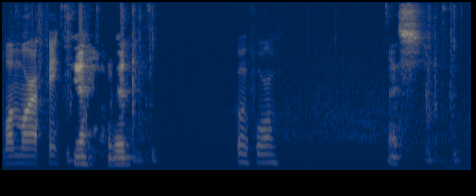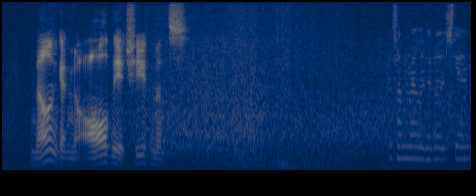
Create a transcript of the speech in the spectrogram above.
One more FP. Yeah, I'm good. Going for him. Nice. Melon getting all the achievements. Because I'm really good at this game.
